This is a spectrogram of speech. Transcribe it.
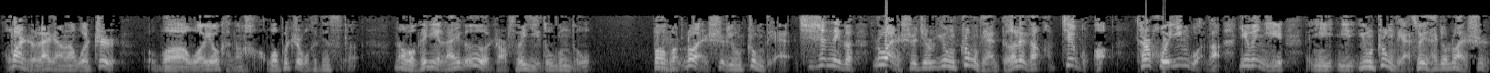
患者来讲呢，我治我我有可能好，我不治我肯定死。那我给你来一个恶招，所以以毒攻毒，包括乱世用重点。其实那个乱世就是用重点得来的结果，它是会因果的。因为你你你用重点，所以它就乱世。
